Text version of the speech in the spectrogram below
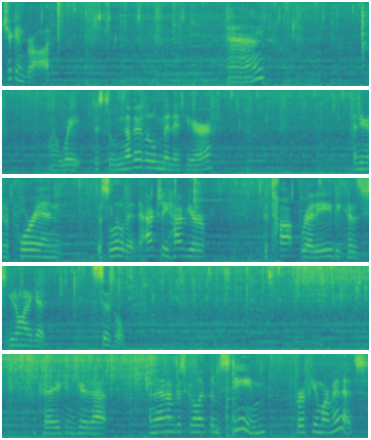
chicken broth and I'm going to wait just another little minute here. Then you're going to pour in just a little bit. Actually have your the top ready because you don't want to get sizzled. Okay, you can hear that. And then I'm just going to let them steam for a few more minutes.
